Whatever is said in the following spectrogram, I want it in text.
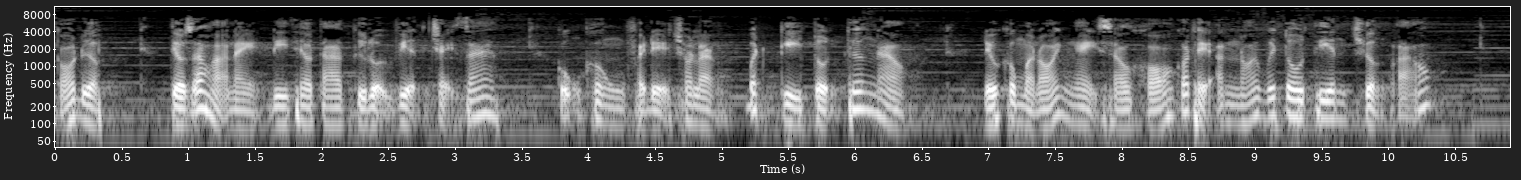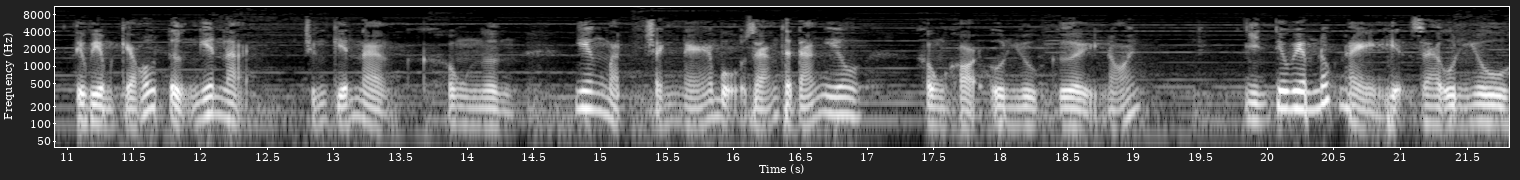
Có được, tiểu gia hỏa này đi theo ta từ nội viện chạy ra, cũng không phải để cho nàng bất kỳ tổn thương nào. Nếu không mà nói ngày sau khó có thể ăn nói với Tô Tiên trưởng lão. Tiêu viêm kéo tự nhiên lại, chứng kiến nàng không ngừng, nghiêng mặt tránh né bộ dáng thật đáng yêu, không khỏi ôn nhu cười nói. Nhìn tiêu viêm lúc này hiện ra ôn nhu,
